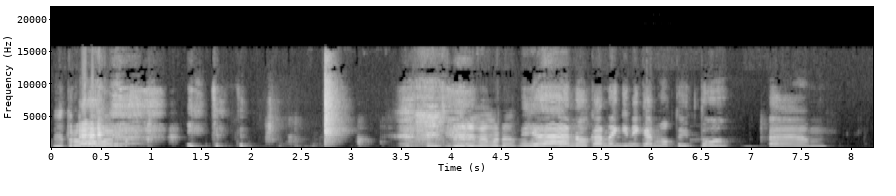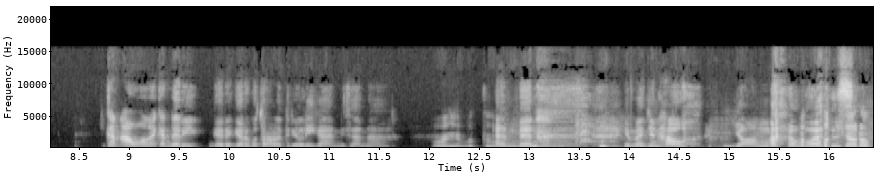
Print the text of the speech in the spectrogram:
di trotoar do you remember that? Iya, no karena gini kan waktu itu em, kan awalnya kan dari gara-gara gue terlalu trili kan di sana. Oh iya betul And then imagine how young I was. Shut up.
